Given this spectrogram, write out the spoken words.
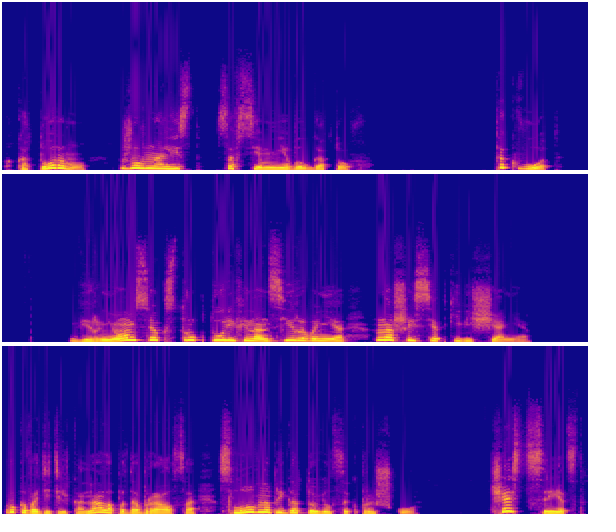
к которому журналист совсем не был готов. Так вот, вернемся к структуре финансирования нашей сетки вещания. Руководитель канала подобрался, словно приготовился к прыжку. Часть средств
